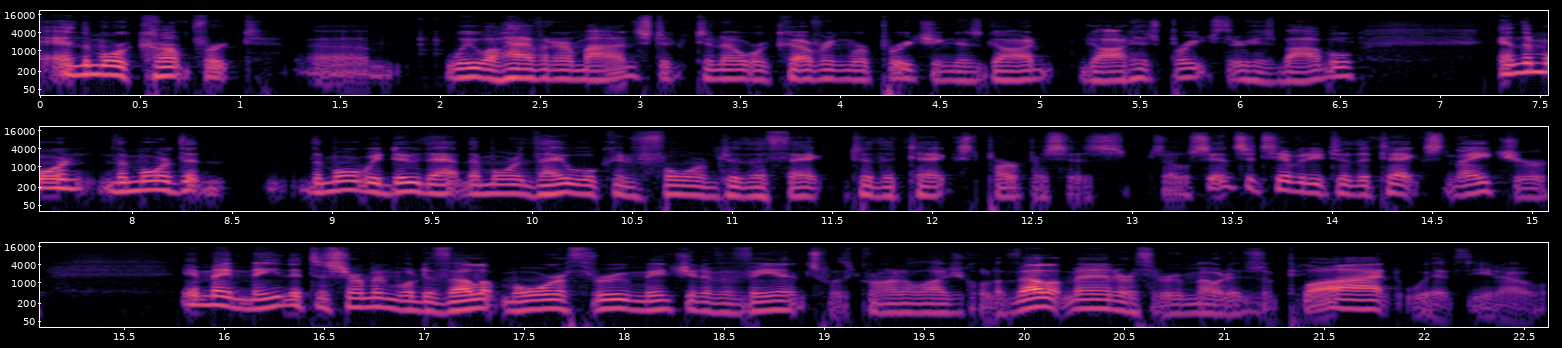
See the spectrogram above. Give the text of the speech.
And the more comfort um, we will have in our minds to, to know we're covering, we're preaching as God God has preached through His Bible, and the more the more that the more we do that, the more they will conform to the th- to the text purposes. So sensitivity to the text nature it may mean that the sermon will develop more through mention of events with chronological development or through motives of plot with, you know,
